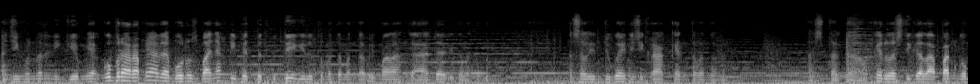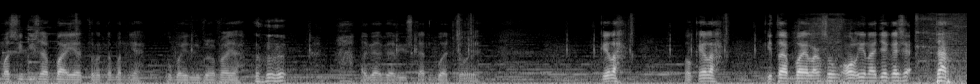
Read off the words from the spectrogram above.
anjing bener ini game ya gue berharapnya ada bonus banyak di bet-bet gede gitu teman-teman tapi malah nggak ada di teman-teman ngeselin juga ini si kraken teman-teman Astaga, oke 238 gue masih bisa bayar teman-teman ya. Gue bayar di berapa ya? Agak-agak riskan buat cowok ya. Oke lah, oke lah. Kita bayar langsung all in aja guys ya. Dar.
